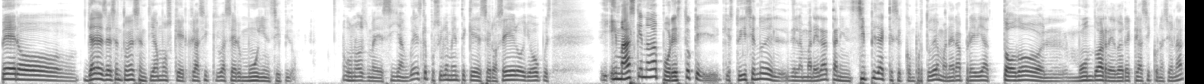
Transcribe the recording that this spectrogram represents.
pero ya desde ese entonces sentíamos que el clásico iba a ser muy insípido. Unos me decían, güey, es que posiblemente quede 0-0, yo pues y, más que nada por esto que, estoy diciendo de, la manera tan insípida que se comportó de manera previa todo el mundo alrededor del Clásico Nacional,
